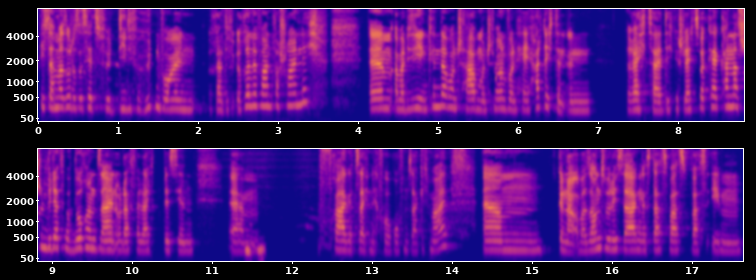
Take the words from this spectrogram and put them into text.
ich sag mal so, das ist jetzt für die, die verhüten wollen, relativ irrelevant wahrscheinlich. Ähm, aber die, die einen Kinderwunsch haben und schauen wollen, hey, hatte ich denn in rechtzeitig Geschlechtsverkehr, kann das schon wieder verwirrend sein oder vielleicht ein bisschen ähm, mhm. Fragezeichen hervorrufen, sag ich mal. Ähm, genau, aber sonst würde ich sagen, ist das was, was eben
